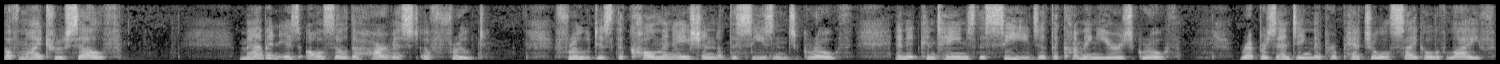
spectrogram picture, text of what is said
of my true self. Mabon is also the harvest of fruit. Fruit is the culmination of the season's growth, and it contains the seeds of the coming year's growth, representing the perpetual cycle of life.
